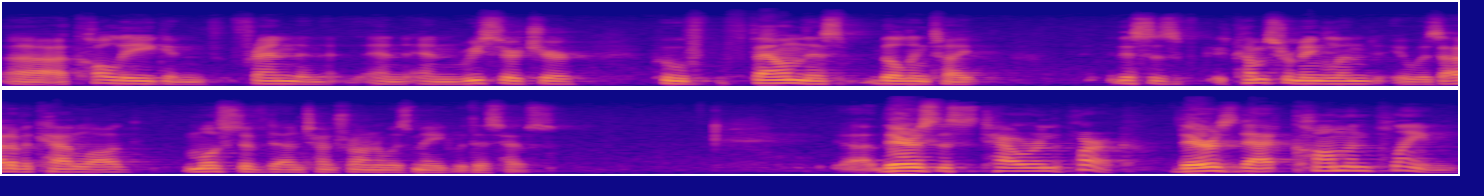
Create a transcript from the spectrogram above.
uh, a colleague and friend and, and, and researcher who found this building type. This is, it comes from England. It was out of a catalog. Most of downtown Toronto was made with this house. Uh, there's this tower in the park. There's that common plane,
